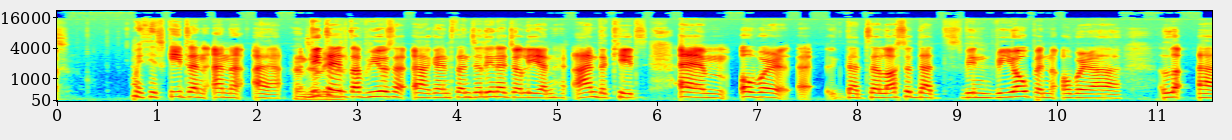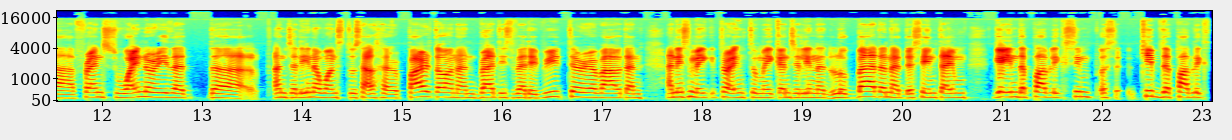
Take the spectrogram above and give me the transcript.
kids. With his kids and, and uh, detailed abuse against Angelina Jolie and, and the kids um, over uh, that's a lawsuit that's been reopened over a, a French winery that the Angelina wants to sell her part on and Brad is very bitter about and, and is make, trying to make Angelina look bad and at the same time gain the public symp- keep the public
